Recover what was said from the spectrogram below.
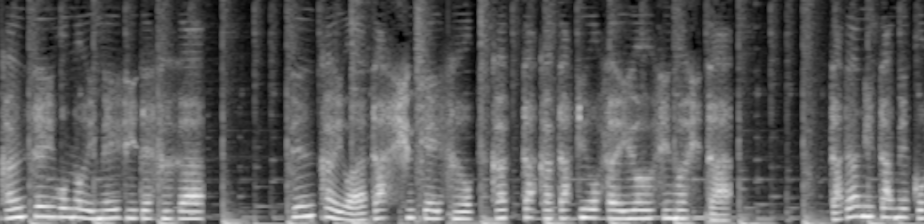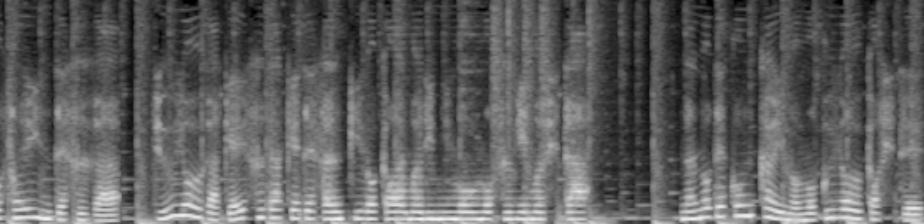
完成後のイメージですが、前回はアタッシュケースを使った形を採用しました。ただ見た目こそいいんですが、重量がケースだけで 3kg とあまりにも重すぎました。なので今回の目標として、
